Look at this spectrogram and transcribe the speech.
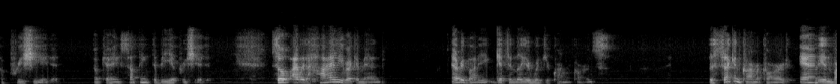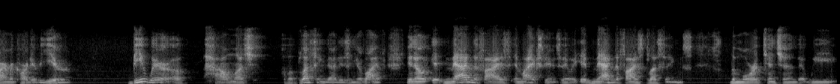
appreciated. Okay, something to be appreciated. So I would highly recommend everybody get familiar with your karma cards. The second karma card and the environment card every year be aware of how much of a blessing that is in your life. You know, it magnifies, in my experience anyway, it magnifies blessings the more attention that we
